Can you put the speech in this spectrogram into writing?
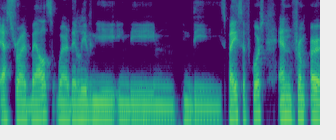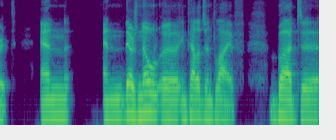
asteroid belts, where they live in the in the in the space, of course, and from Earth. And and there's no intelligent life but uh,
